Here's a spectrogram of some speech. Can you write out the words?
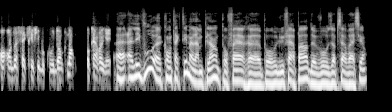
on, on doit sacrifier beaucoup. Donc non, aucun regret. Allez-vous contacter Madame Plante pour faire pour lui faire part de vos observations?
